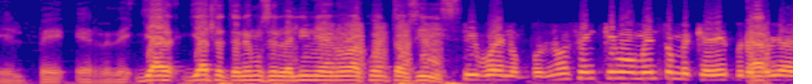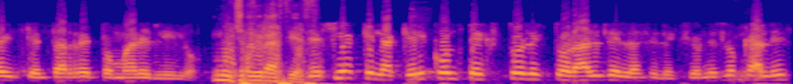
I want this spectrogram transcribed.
el PRD. Ya, ya te tenemos en la línea de nueva cuenta, Osiris. Sí, bueno, pues no sé en qué momento me quedé, pero ah. voy a intentar retomar el hilo. Muchas gracias. Decía que en aquel contexto electoral de las elecciones locales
